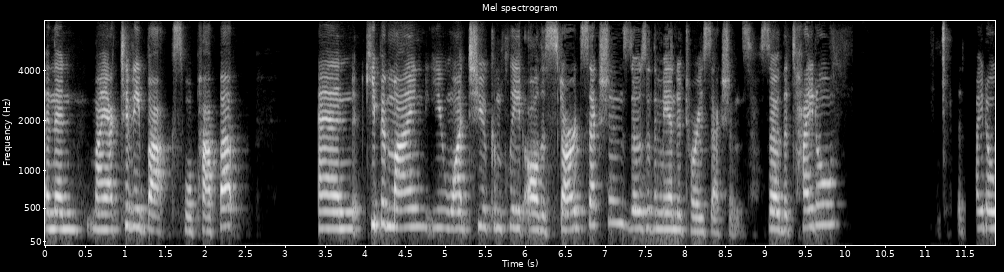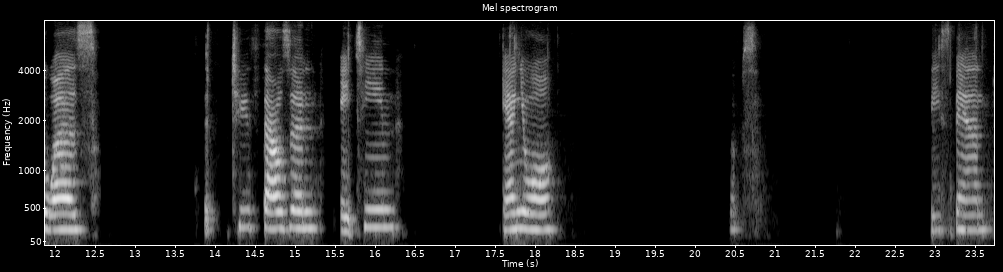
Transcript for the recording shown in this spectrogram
And then my activity box will pop up and keep in mind, you want to complete all the starred sections. Those are the mandatory sections. So the title, the title was the 2018 annual, oops, V-SPAN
